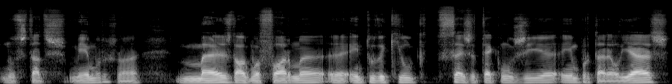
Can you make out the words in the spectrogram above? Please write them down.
nos Estados-membros, é? mas de alguma forma eh, em tudo aquilo que seja tecnologia a importar. Aliás,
